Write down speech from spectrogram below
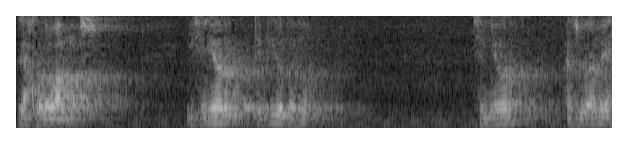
la jorobamos. Y Señor, te pido perdón. Señor, ayúdame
